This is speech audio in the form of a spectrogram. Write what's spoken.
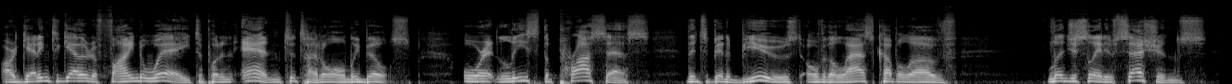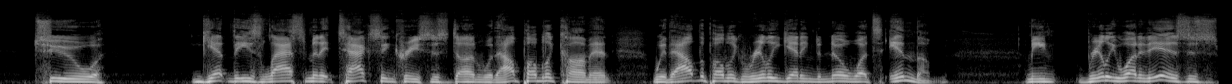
are getting together to find a way to put an end to title only bills, or at least the process that's been abused over the last couple of legislative sessions to get these last minute tax increases done without public comment, without the public really getting to know what's in them. I mean, really, what it is is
